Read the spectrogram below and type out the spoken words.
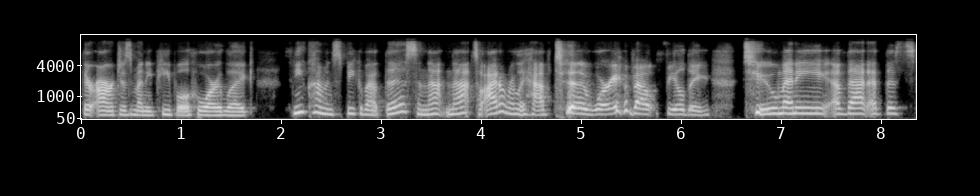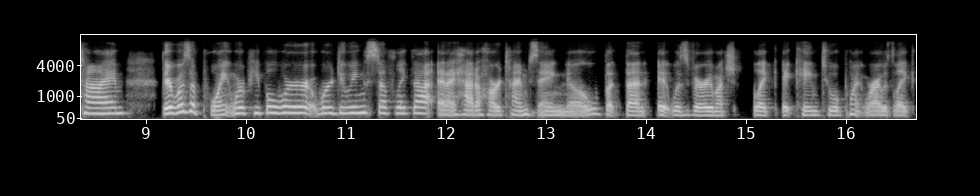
there aren't as many people who are like can you come and speak about this and that and that? So i don't really have to worry about fielding too many of that at this time. There was a point where people were were doing stuff like that and i had a hard time saying no but then it was very much like it came to a point where i was like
